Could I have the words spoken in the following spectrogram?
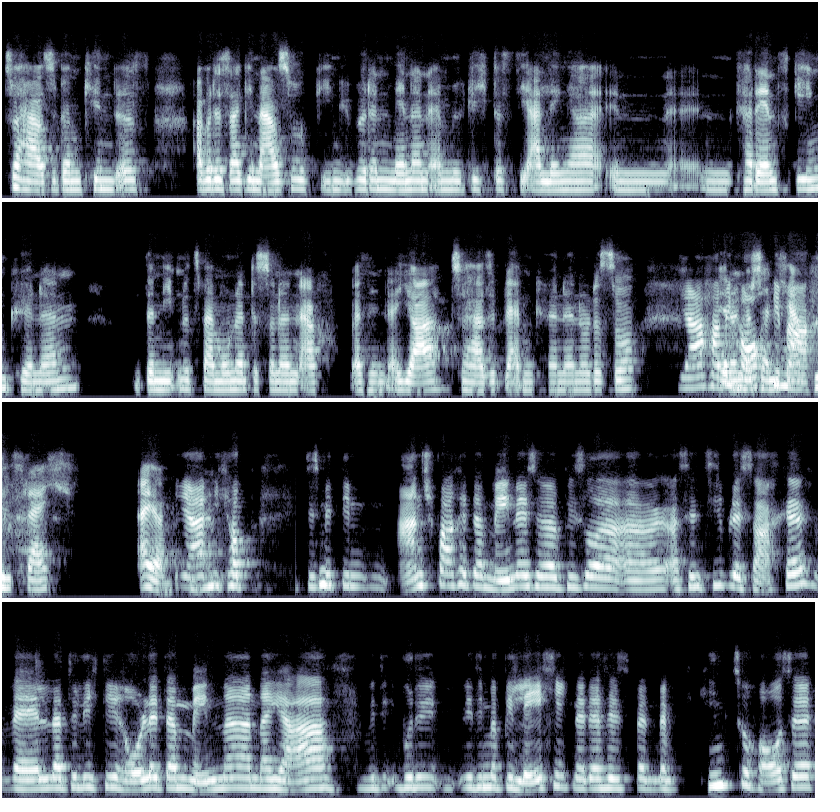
zu Hause beim Kind ist, aber das auch genauso gegenüber den Männern ermöglicht, dass die auch länger in, in Karenz gehen können dann nicht nur zwei Monate, sondern auch, weiß nicht, ein Jahr zu Hause bleiben können oder so. Ja, habe ich auch gemacht. Auch hilfreich. Ah, ja, ja mhm. ich habe das mit der Ansprache der Männer ist ja ein bisschen eine, eine, sensible Sache, weil natürlich die Rolle der Männer, naja, wird, wird immer belächelt. Nicht? Also beim, beim Kind zu Hause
